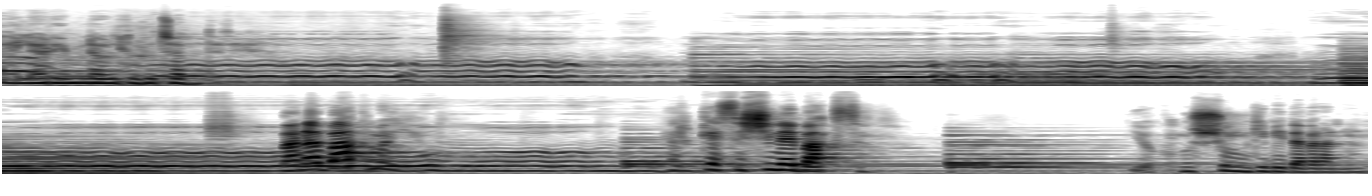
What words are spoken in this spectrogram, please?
Ellerimle öldüreceğim dedi. Bana bakmayın. Herkes işine baksın. Yokmuşum gibi davranın.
